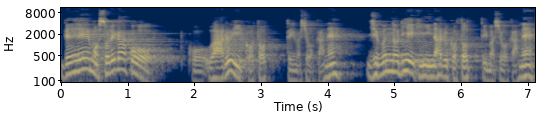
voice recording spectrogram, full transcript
でもそれがこう、こう悪いことと言いましょうかね。自分の利益になることと言いましょうかね。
